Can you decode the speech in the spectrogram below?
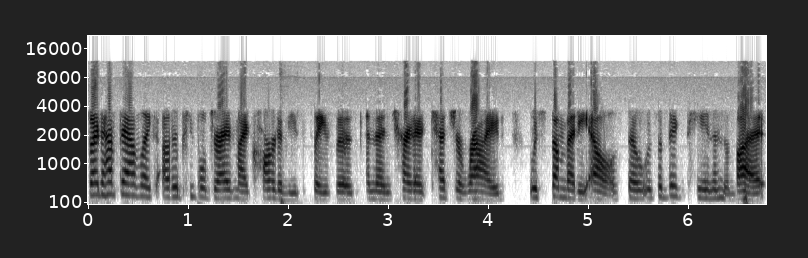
So I'd have to have like other people drive my car to these places and then try to catch a ride with somebody else. So it was a big pain in the butt.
